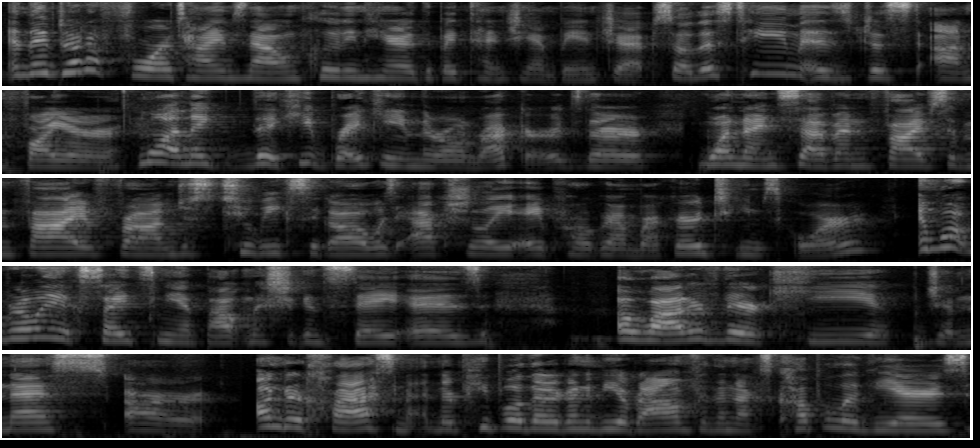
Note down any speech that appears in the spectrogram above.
and they've done it four times now, including here at the Big Ten Championship. So this team is just on fire. Well, and they they keep breaking their own records. Their 197 575 from just 2 weeks ago was actually a program record team score. And what really excites me about Michigan State is a lot of their key gymnasts are underclassmen. They're people that are going to be around for the next couple of years.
